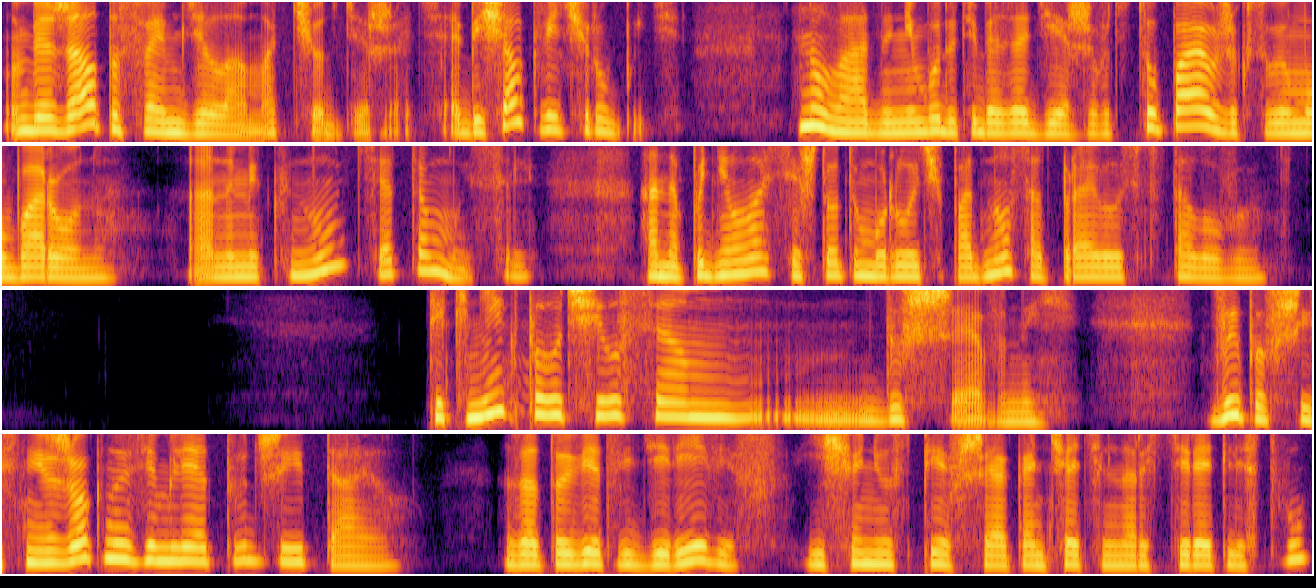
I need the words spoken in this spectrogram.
Убежал по своим делам, отчет держать. Обещал к вечеру быть. Ну ладно, не буду тебя задерживать. Ступай уже к своему барону. А намекнуть — это мысль. Она поднялась и что-то мурлыча под нос отправилась в столовую. Пикник получился душевный. Выпавший снежок на земле тут же и таял. Зато ветви деревьев, еще не успевшие окончательно растерять листву,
